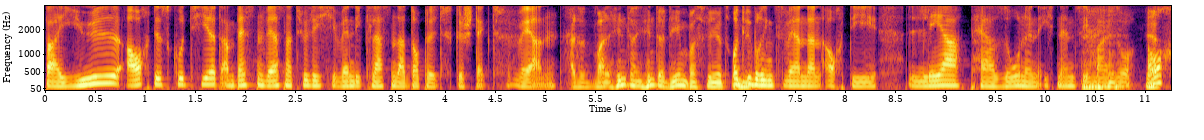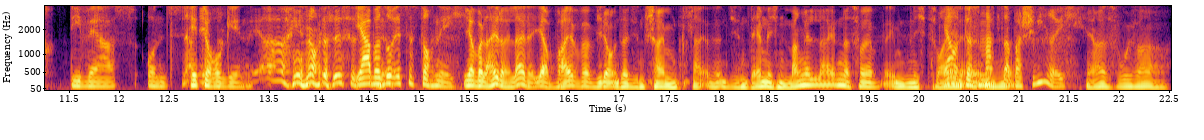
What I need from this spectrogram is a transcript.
bei Jül auch diskutiert, am besten wäre es natürlich, wenn die Klassen da doppelt gesteckt wären. Also weil hinter, hinter dem, was wir jetzt... Und übrigens wären dann auch die Lehrpersonen, ich nenne sie mal so, ja. auch divers und Na, heterogen. Ja, genau, das ist es. Ja, aber so ist es doch nicht. Ja, aber leider, leider. Ja, weil wir wieder unter diesem Schein, diesem dämlichen Mangel leiden. Das war eben nicht zwei. Ja, und das äh, macht's aber schwierig. Ja, das wohl wahr.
